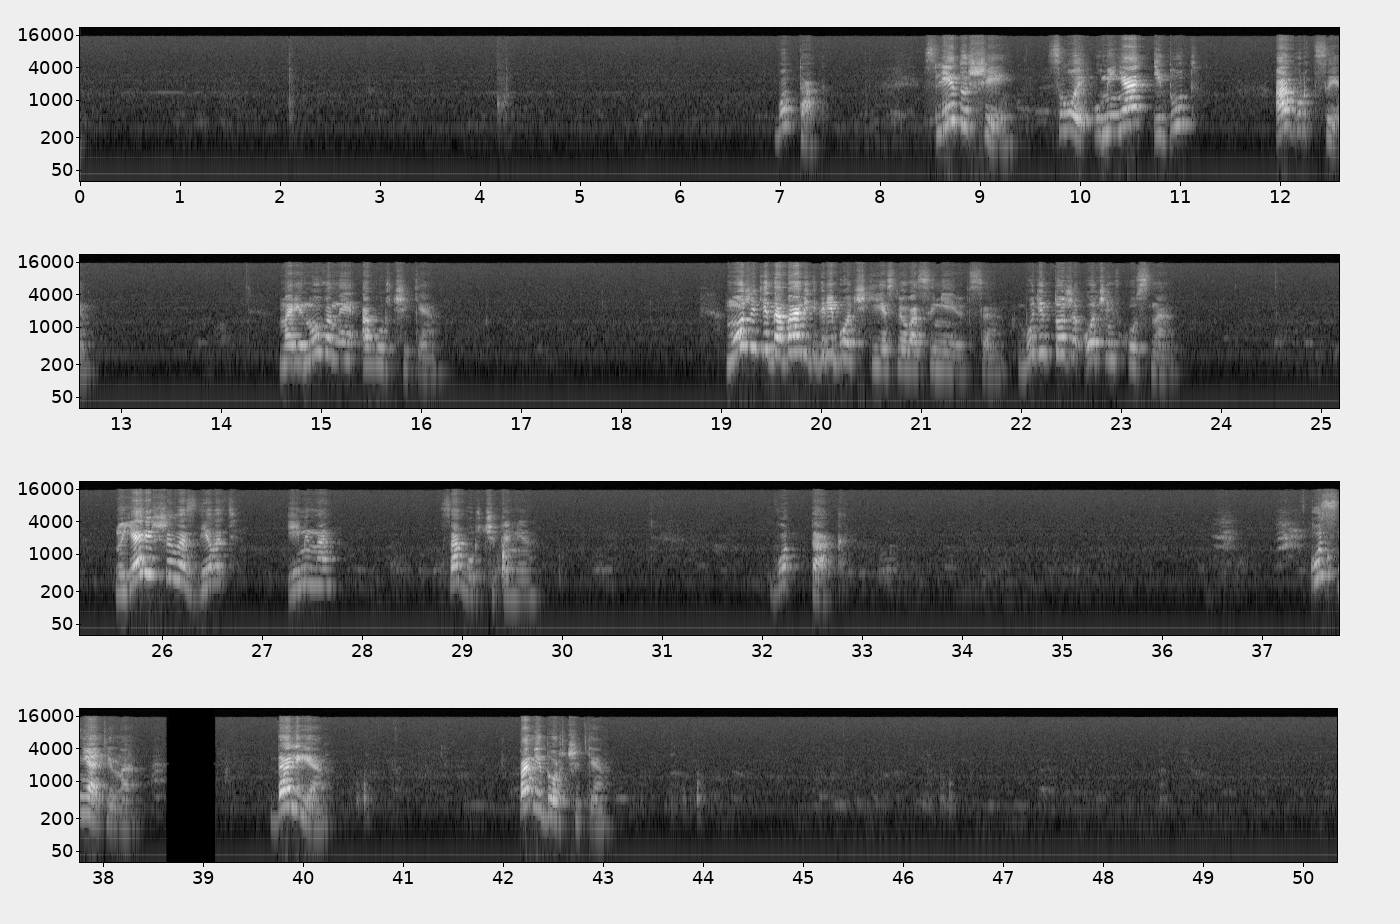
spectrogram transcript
Вот так. Следующий слой у меня идут огурцы. Маринованные огурчики. Можете добавить грибочки, если у вас имеются. Будет тоже очень вкусно. Но я решила сделать именно с огурчиками. Вот так. Вкуснятина. Далее. Помидорчики.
